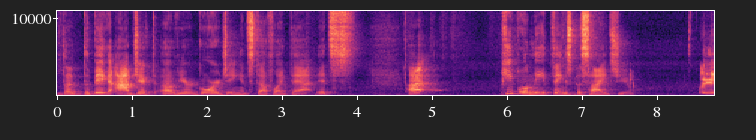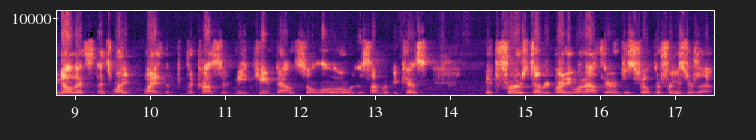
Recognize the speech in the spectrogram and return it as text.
the, the big object of your gorging and stuff like that. It's, I, people need things besides you. Well, you know that's that's why why the, the cost of meat came down so low over the summer because at first everybody went out there and just filled their freezers up,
